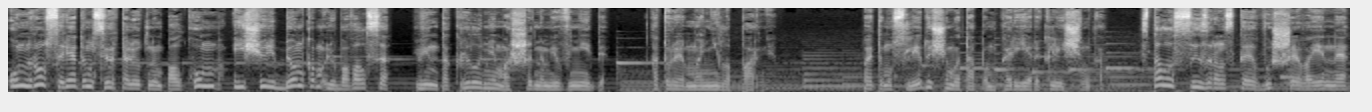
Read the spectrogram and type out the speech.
Он рос рядом с вертолетным полком и еще ребенком любовался винтокрылыми машинами в небе, которая манила парня. Поэтому следующим этапом карьеры Клещенко стало Сызранское высшее военное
